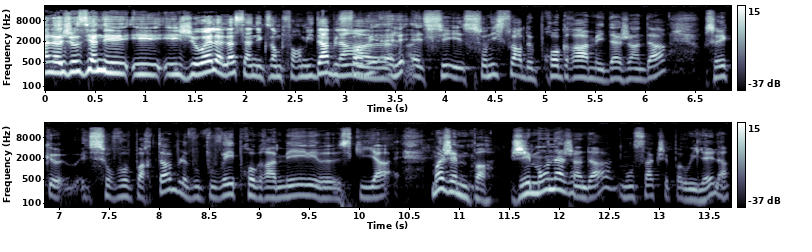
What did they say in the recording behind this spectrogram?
Alors, Josiane et, et, et Joël, là, c'est un exemple formidable. Hein, Formi- elle- elle- c'est son histoire de programme et d'agenda. Vous savez que sur vos portables, vous pouvez programmer euh, ce qu'il y a. Moi, j'aime pas. J'ai mon agenda, mon sac, je sais pas où il est là.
